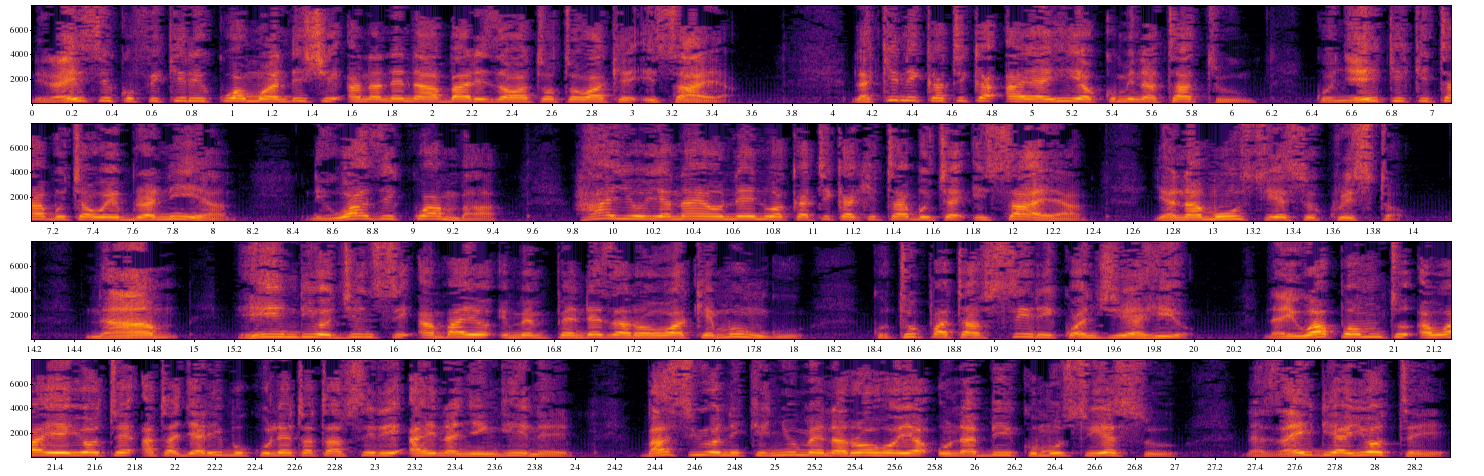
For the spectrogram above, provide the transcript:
ni rahisi kufikiri kuwa mwandishi ananena habari za watoto wake isaya. Lakini katika aya hii ya13 kwenye hiki kitabu cha webrania ni wazi kwamba hayo yanayonenwa katika kitabu cha isaya yanamuhusu yesu kristo naam hii ndiyo jinsi ambayo imempendeza roho wake mungu kutupa tafsiri kwa njia hiyo. Na iwapo mtu awaye yote atajaribu kuleta tafsiri aina nyingine basi huyo ni kinyume na roho ya unabii kumuhusu yesu na zaidi ya yote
